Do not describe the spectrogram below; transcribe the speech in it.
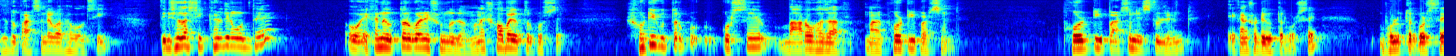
যেহেতু পার্সেন্টের কথা বলছি, তিরিশ হাজার শিক্ষার্থীর মধ্যে ও, এখানে উত্তর করেনি শূন্যজন মানে সবাই উত্তর করছে। সঠিক উত্তর করছে বারো হাজার মানে forty percent forty percent student এখানে সঠিক উত্তর করছে, ভুল উত্তর করছে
